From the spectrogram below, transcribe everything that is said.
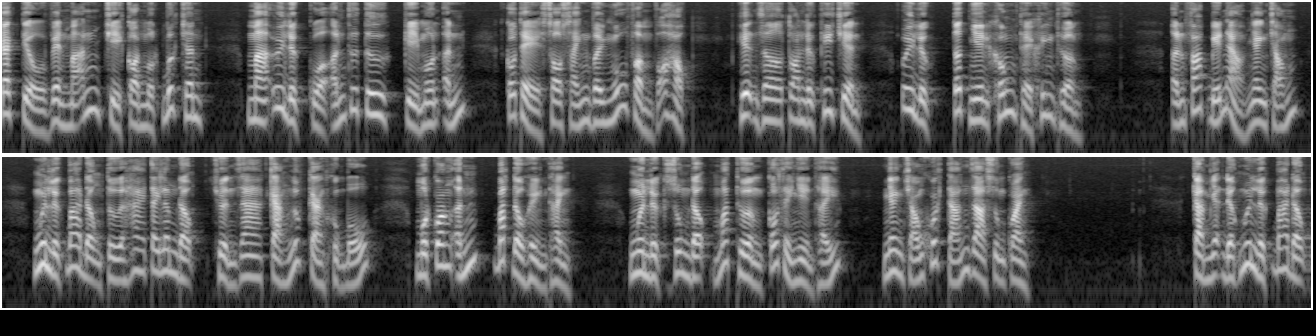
Cách tiểu viên mãn chỉ còn một bước chân, mà uy lực của ấn thứ tư kỳ môn ấn có thể so sánh với ngũ phẩm võ học. Hiện giờ toàn lực thi triển, uy lực tất nhiên không thể khinh thường. Ấn pháp biến ảo nhanh chóng, nguyên lực ba động từ hai tay lâm động truyền ra càng lúc càng khủng bố. Một quang ấn bắt đầu hình thành. Nguyên lực rung động mắt thường có thể nhìn thấy, nhanh chóng khuếch tán ra xung quanh. Cảm nhận được nguyên lực ba động,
